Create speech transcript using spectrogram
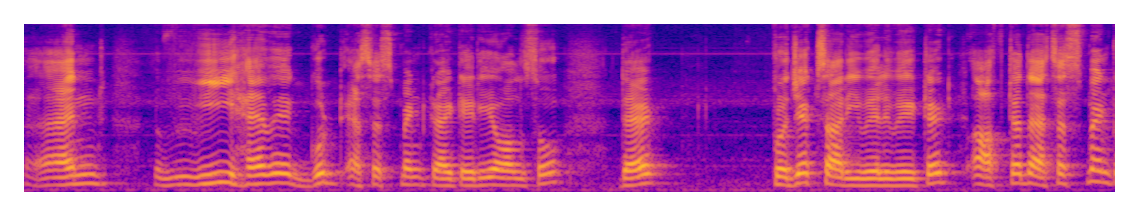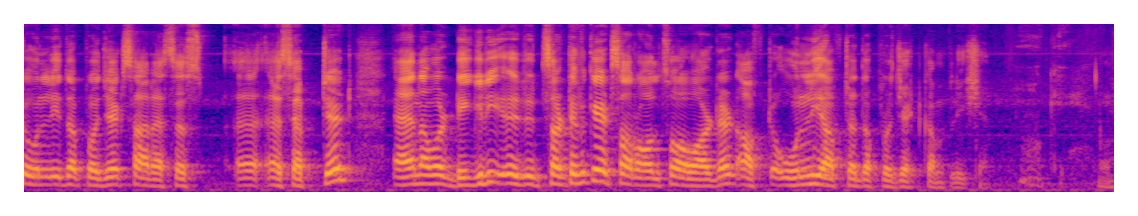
and we have a good assessment criteria also that projects are evaluated. After the assessment only the projects are assessed accepted and our degree uh, certificates are also awarded after only after the project completion. Okay.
